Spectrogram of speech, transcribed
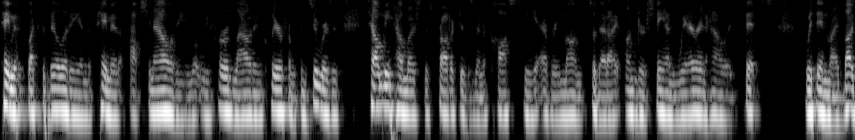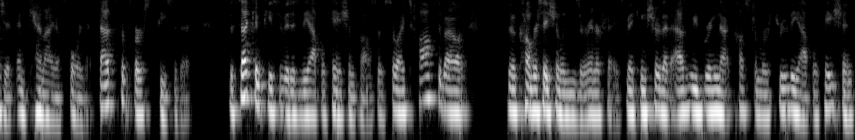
payment flexibility and the payment optionality. And What we've heard loud and clear from consumers is, "Tell me how much this product is going to cost me every month so that I understand where and how it fits within my budget, and can I afford it?" That's the first piece of it. The second piece of it is the application process. So I talked about the conversational user interface, making sure that as we bring that customer through the application,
